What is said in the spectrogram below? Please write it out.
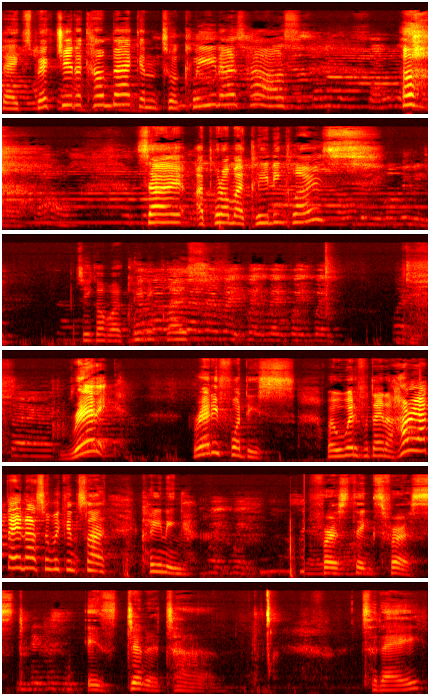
they expect you to come back into a clean ass house. so I put on my cleaning clothes. So you got my cleaning clothes. Ready, ready for this. Well, we're waiting for Deyna. Hurry up, Deyna, so we can start cleaning. First things first is dinner time. Today,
